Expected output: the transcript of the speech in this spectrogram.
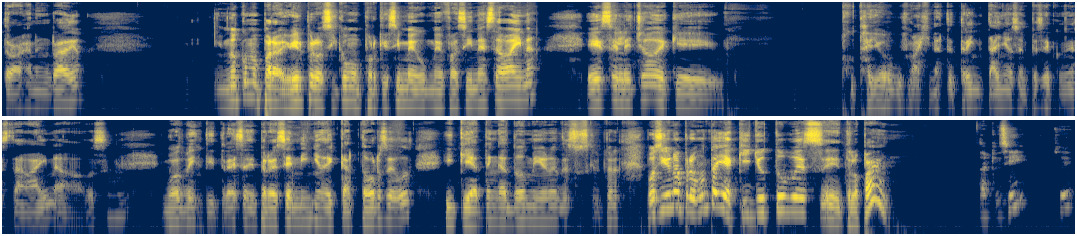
trabajar en radio no como para vivir, pero sí como porque sí me, me, fascina esta vaina, es el hecho de que, puta, yo, imagínate, 30 años empecé con esta vaina, vos, vos 23, pero ese niño de 14, vos, y que ya tengas 2 millones de suscriptores. Vos, y una pregunta, y aquí YouTube es, eh, ¿te lo pagan? Aquí sí, sí.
